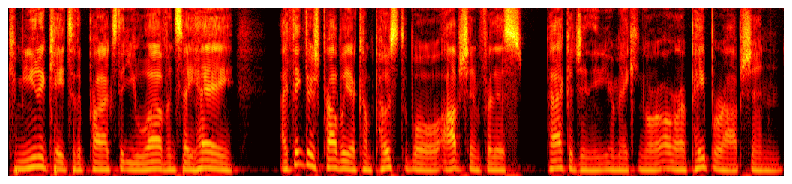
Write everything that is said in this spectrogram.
communicate to the products that you love and say, hey, I think there's probably a compostable option for this packaging that you're making or, or a paper option.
